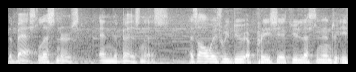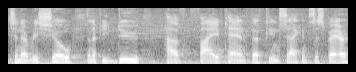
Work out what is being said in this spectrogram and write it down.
the best listeners in the business. As always, we do appreciate you listening to each and every show. And if you do have 5, 10, 15 seconds to spare,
